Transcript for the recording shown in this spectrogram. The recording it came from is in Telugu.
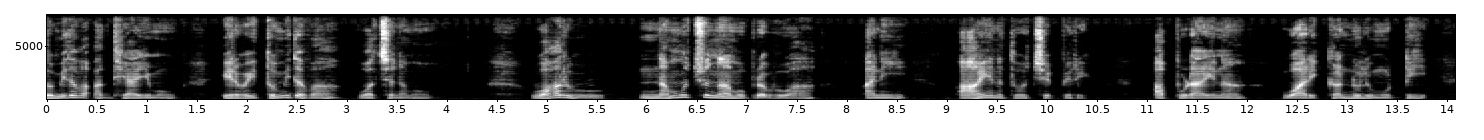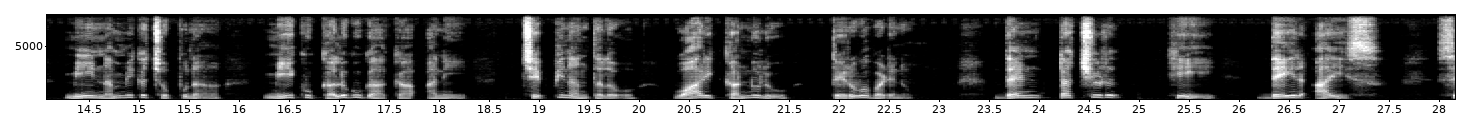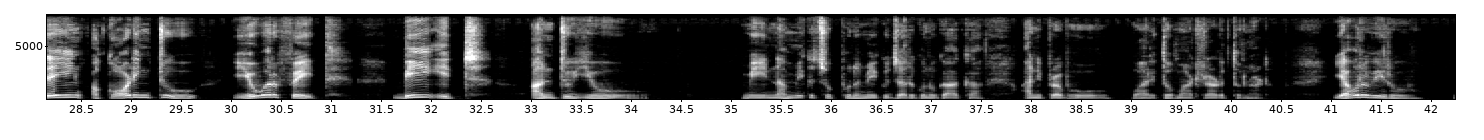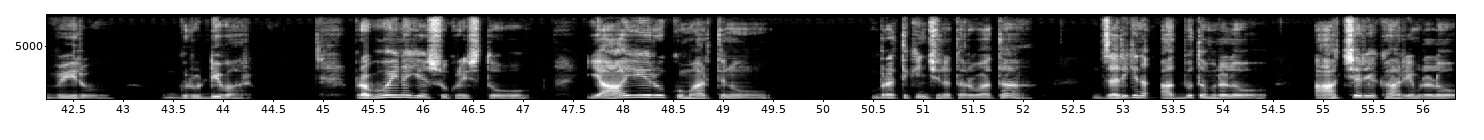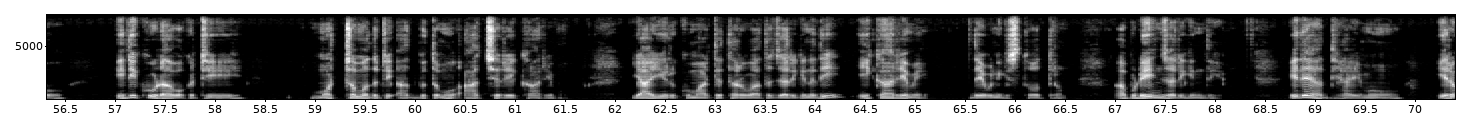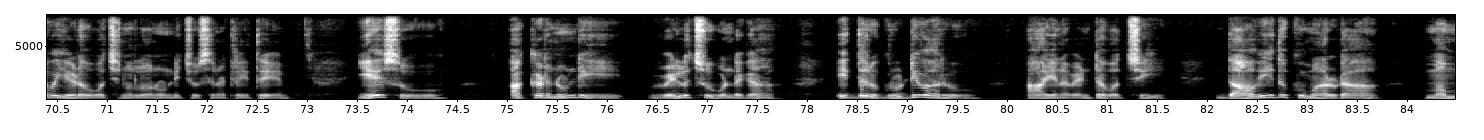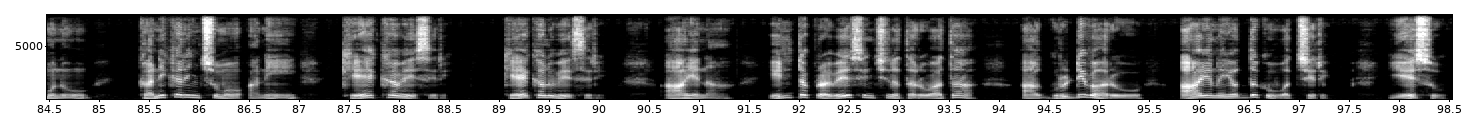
తొమ్మిదవ అధ్యాయము ఇరవై తొమ్మిదవ వచనము. వారు నమ్ముచున్నాము ప్రభువా అని ఆయనతో చెప్పిరి. అప్పుడాయన వారి కన్నులు ముట్టి మీ నమ్మిక చొప్పున మీకు కలుగుగాక అని చెప్పినంతలో వారి కన్నులు తెరువబడెను. Then touched he their eyes saying according to your faith be it unto you. మీ నమ్మిక చొప్పున మీకు జరుగునుగాక అని ప్రభువు వారితో మాట్లాడుతున్నాడు. ఎవరు వీరు? వీరు గ్రుడ్డివారు ప్రభు అయిన యేసుక్రీస్తు యాయేరు కుమార్తెను బ్రతికించిన తరువాత జరిగిన అద్భుతములలో ఆశ్చర్య కార్యములలో ఇది కూడా ఒకటి. మొట్టమొదటి అద్భుతము ఆశ్చర్య కార్యము యాయిరు కుమార్తె తరువాత జరిగినది ఈ కార్యమే. దేవునికి స్తోత్రం. అప్పుడేం జరిగింది? ఇదే అధ్యాయము ఇరవై ఏడవ వచనంలో నుండి చూసినట్లయితే యేసు అక్కడ నుండి వెళ్ళుచూ ఉండగా ఇద్దరు గ్రుడ్డివారు ఆయన వెంట వచ్చి దావీదు కుమారుడా మమ్మును కనికరించుము అని కేక వేసిరి. కేకలు వేసిరి. ఆయన ఇంట ప్రవేశించిన తరువాత ఆ గ్రుడ్డివారు ఆయన యొద్దకు వచ్చిరి. యేసు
